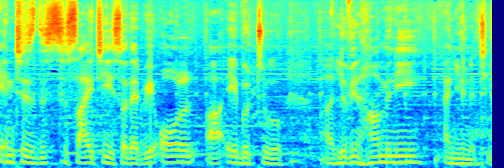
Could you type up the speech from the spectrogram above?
enters the society so that we all are able to uh, live in harmony and unity.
